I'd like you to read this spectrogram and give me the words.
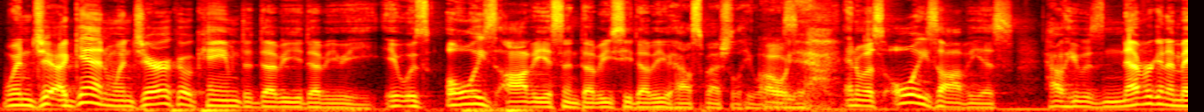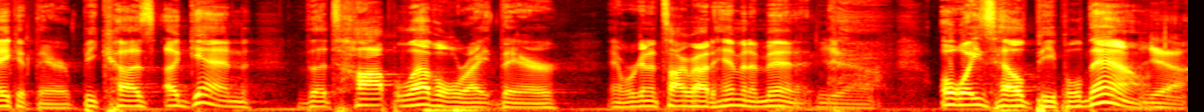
when Jer- again when Jericho came to WWE, it was always obvious in WCW how special he was. Oh, yeah. and it was always obvious how he was never going to make it there because again, the top level right there, and we're going to talk about him in a minute. Yeah. always held people down. Yeah.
